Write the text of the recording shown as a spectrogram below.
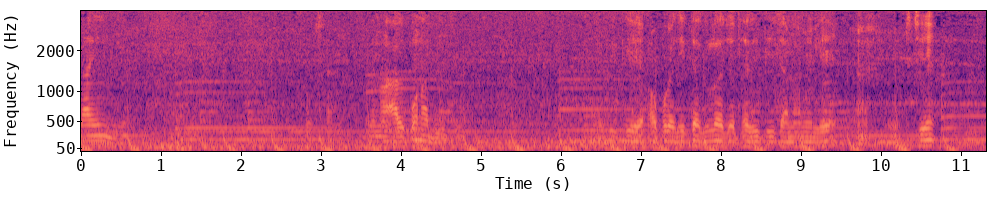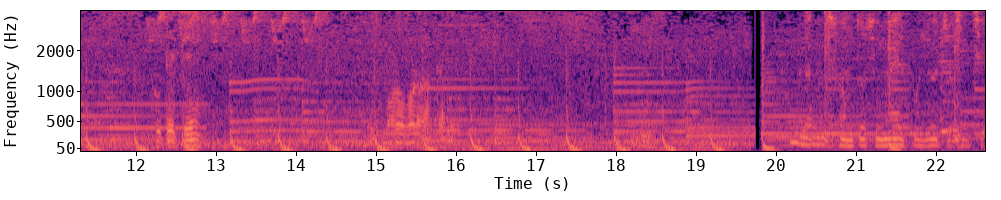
লাইন দিয়ে। আলপনা দিয়েছে। এদিকে অপরাজিতা গুলো যথারীতি জানা মিলে, উঠছে, ফুটেছে, বড় বড় আকারে। সন্তোষী মায়ের পুজো চলছে।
